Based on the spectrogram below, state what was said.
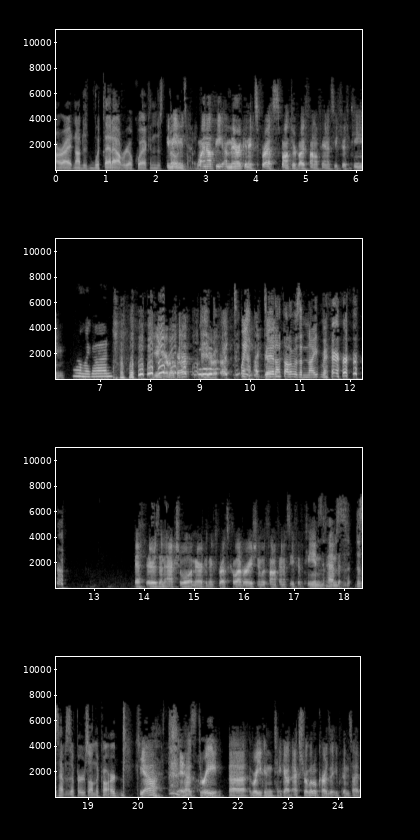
All right, and I'll just whip that out real quick and just. You mean why not the American Express sponsored by Final Fantasy 15? Oh my god. Did you hear about that? Did you hear about that? Wait, I did. I thought it was a nightmare. Yeah, there's an actual American Express collaboration with Final Fantasy 15, does, it have, and zi- does it have zippers on the card? yeah, it has three uh, where you can take out extra little cards that you put inside.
